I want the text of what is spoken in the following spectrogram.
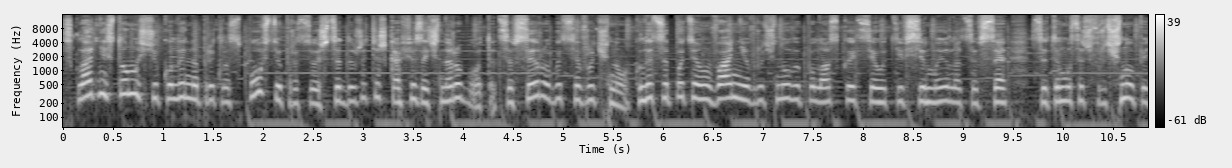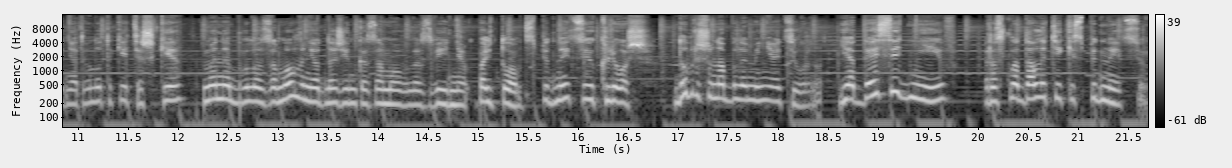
Складність в тому, що коли, наприклад, з повстю працюєш, це дуже тяжка фізична робота. Це все робиться вручну. Коли це потім у ванні вручну виполаскується, оті всі мила, це все це ти мусиш вручну підняти. Воно таке тяжке. У мене було замовлення. Одна жінка замовила з Відня пальто з підницею кльош. Добре, що вона була мініатюрна. Я 10 днів розкладала тільки спідницю.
